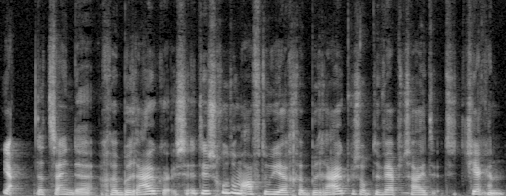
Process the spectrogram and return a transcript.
Ja, dat zijn de gebruikers. Het is goed om af en toe je gebruikers op de website te checken.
